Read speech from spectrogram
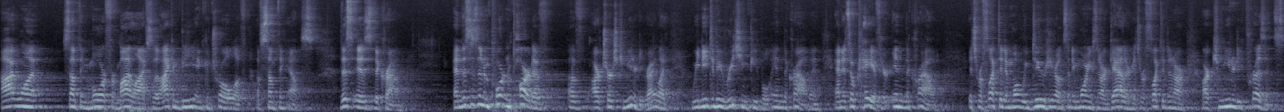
I want something more for my life so that I can be in control of, of something else. This is the crowd. And this is an important part of, of our church community, right? Like, we need to be reaching people in the crowd. And, and it's okay if you're in the crowd. It's reflected in what we do here on Sunday mornings in our gathering, it's reflected in our, our community presence.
